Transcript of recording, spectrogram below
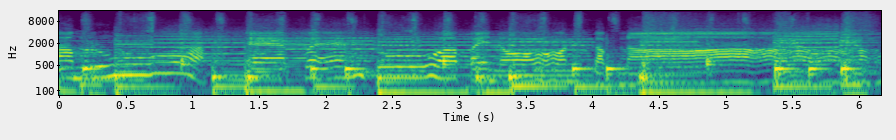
ามรั้วแอบแฝงตัวไปนอนกับนาง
